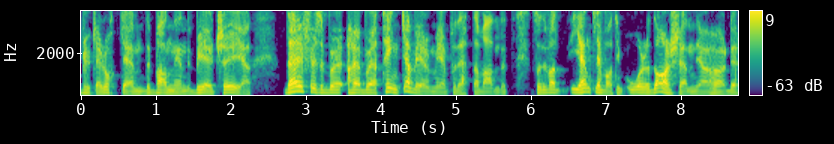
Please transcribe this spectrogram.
brukar rocka en The Bunny and the Bear-tröja. Därför så har jag börjat tänka mer och mer på detta bandet. Så det var egentligen var typ år och dagar sedan jag hörde.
